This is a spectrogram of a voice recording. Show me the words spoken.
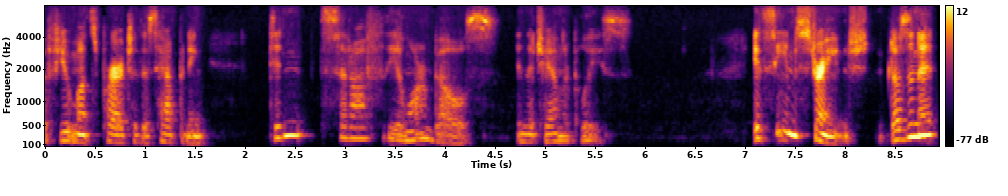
a few months prior to this happening didn't set off the alarm bells in the Chandler police. It seems strange, doesn't it?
